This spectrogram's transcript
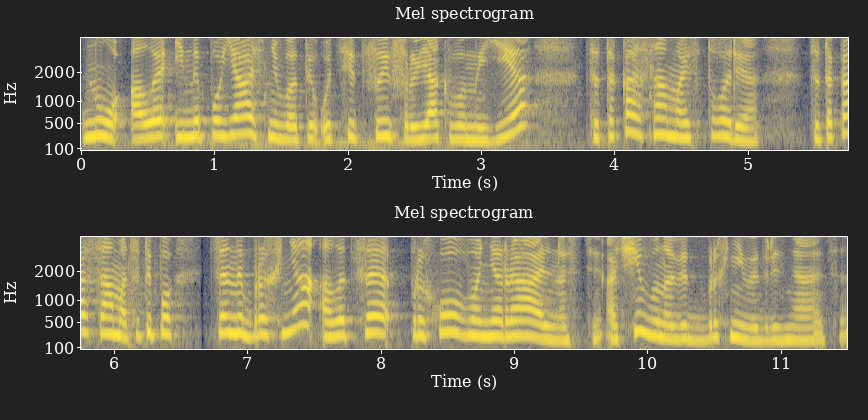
ну але і не пояснювати оці цифри, як вони є. Це така сама історія. Це така сама. Це типу, це не брехня, але це приховування реальності. А чим воно від брехні відрізняється?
